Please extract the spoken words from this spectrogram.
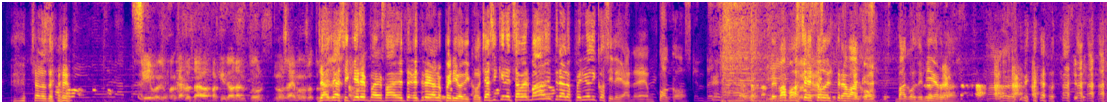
ya lo tenemos. Sí, porque Juan Carlos a partir de ahora todos lo sabemos nosotros. Ya, ya, si quieren, pa- pa- entre- entren a los periódicos. Ya, si quieren saber más, entren a los periódicos y lean eh, un poco. Les vamos a hacer todo el trabajo. Vagos de mierda. Vagos de mierda.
